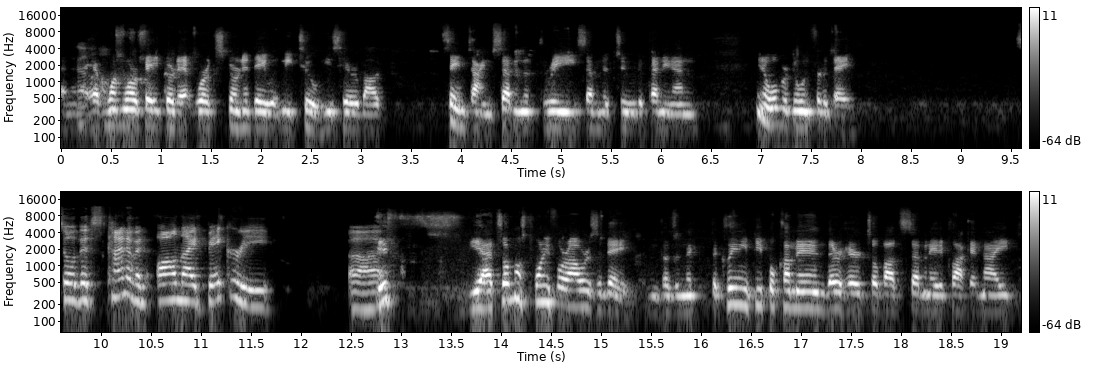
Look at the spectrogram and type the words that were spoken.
And then I have one more baker that works during the day with me too. He's here about same time, seven to three, seven to two, depending on you know what we're doing for the day. So that's kind of an all-night bakery. Uh, It's yeah, it's almost 24 hours a day because the, the cleaning people come in, they're here till about seven, eight o'clock at night.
